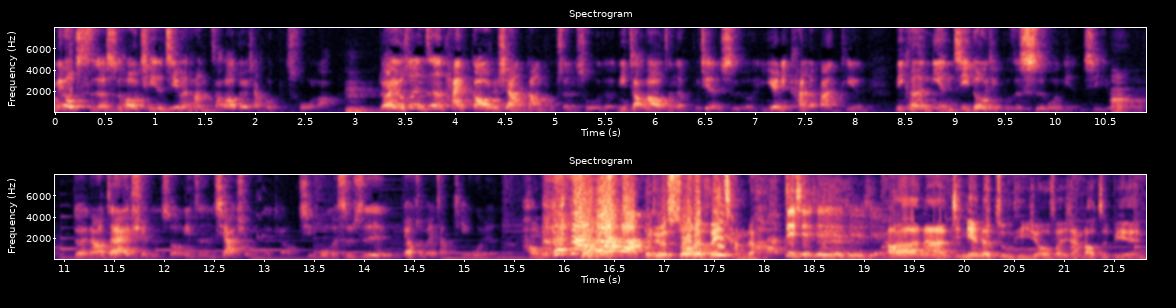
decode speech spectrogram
六十的时候，其实基本上你找到对象会不错啦。嗯，对啊，有时候你真的太高，就像刚刚普生说的，你找到真的不见得适合你，因为你看了半天。你可能年纪都已经不是适婚年纪了，嗯，对，然后再来选的时候，你只能下修你的条件。我们是不是要准备讲结尾了呢？好了，我觉得说的非常的好，谢谢谢谢谢谢。好了，那今天的主题就分享到这边。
